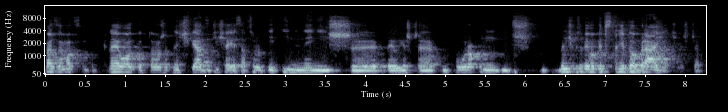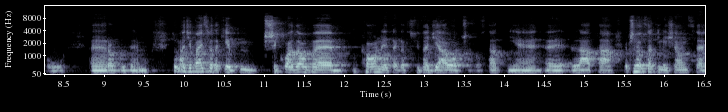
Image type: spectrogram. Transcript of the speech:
bardzo mocno dotknęło, to to, że ten świat dzisiaj jest absolutnie inny niż był jeszcze pół roku, niż byliśmy sobie w ogóle w stanie wyobrazić jeszcze pół roku temu. Tu macie Państwo takie przykładowe ikony tego, co się zadziało przez ostatnie lata, przez ostatnie miesiące,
